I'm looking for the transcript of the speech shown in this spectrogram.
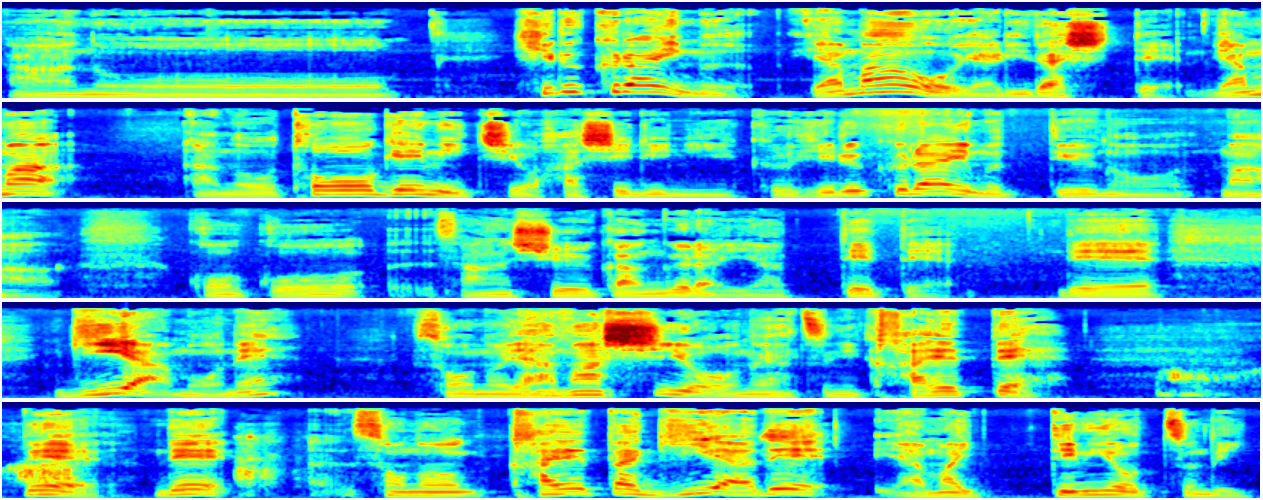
あのー、ヒルクライム、山をやり出して、山、あの、峠道を走りに行くヒルクライムっていうのを、まあ、ここ3週間ぐらいやってて、で、ギアもね、その山仕様のやつに変えて、で、で、その変えたギアで山行ってみようっつんで行っ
